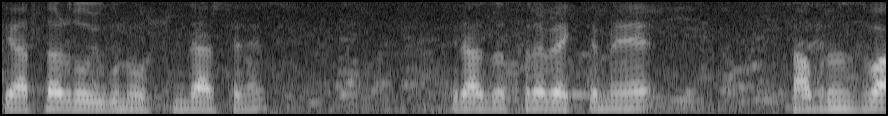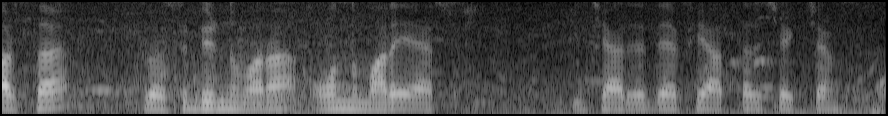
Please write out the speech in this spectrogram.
fiyatları da uygun olsun derseniz biraz da sıra beklemeye sabrınız varsa burası bir numara 10 numara yer. İçeride de fiyatları çekeceğim size.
